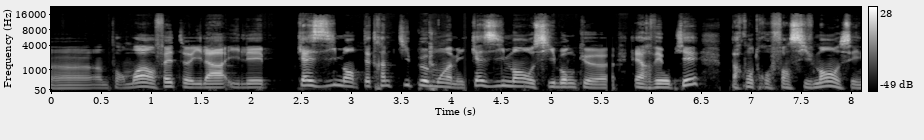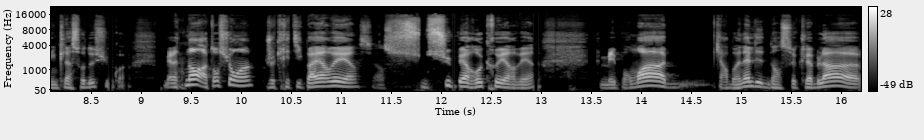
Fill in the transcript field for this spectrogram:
Euh, pour moi, en fait, il a, il est quasiment, peut-être un petit peu moins, mais quasiment aussi bon que Hervé au pied. Par contre, offensivement, c'est une classe au-dessus, quoi. Mais maintenant, attention, hein, je critique pas Hervé. hein, c'est un su- super recrue, Hervé. hein. Mais pour moi, Carbonel est dans ce club-là,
